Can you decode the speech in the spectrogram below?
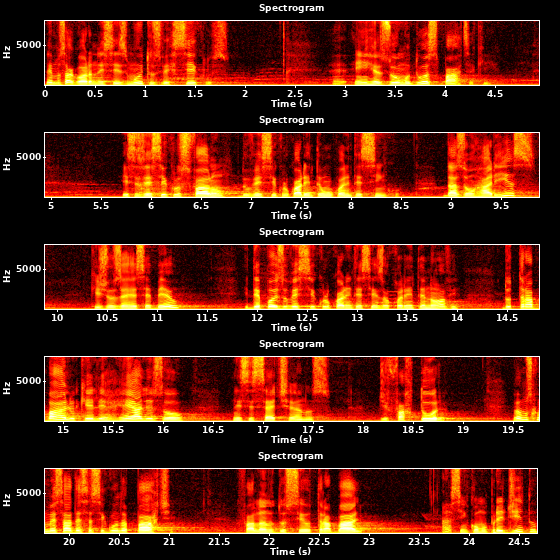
Lemos agora nesses muitos versículos, é, em resumo, duas partes aqui. Esses versículos falam do versículo 41 ao 45 das honrarias que José recebeu, e depois do versículo 46 ao 49, do trabalho que ele realizou nesses sete anos de fartura. Vamos começar dessa segunda parte, falando do seu trabalho. Assim como predito,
